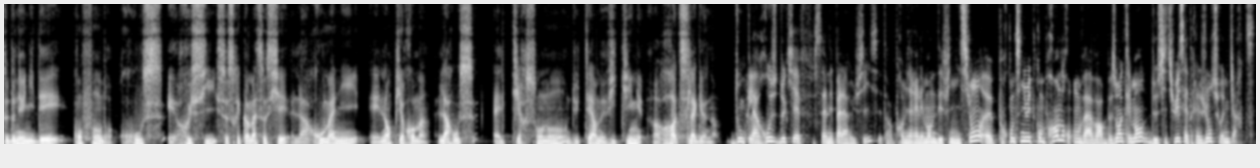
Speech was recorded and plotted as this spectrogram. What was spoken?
te donner une idée, confondre Rousse et Russie, ce serait comme associer la Roumanie et l'Empire romain. La Rousse, elle tire son nom du terme viking Rotslagen. Donc la rousse de Kiev, ça n'est pas la Russie, c'est un premier élément de définition. Euh, pour continuer de comprendre, on va avoir besoin, Clément, de situer cette région sur une carte.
